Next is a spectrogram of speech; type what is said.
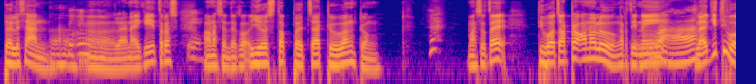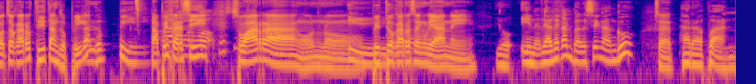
balesan. Heeh. Eh, lah nah iki terus Iya. ana sing teko, yo stop baca doang dong. Maksudnya diwaca tok ono lho ngertine. Ora. Lah iki diwaca karo ditanggepi kan Gepi. tapi Suara versi suara ngono. Iya. Beda karo sing liyane. Yo, ini liane kan balesnya nganggo Chat. harapan.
